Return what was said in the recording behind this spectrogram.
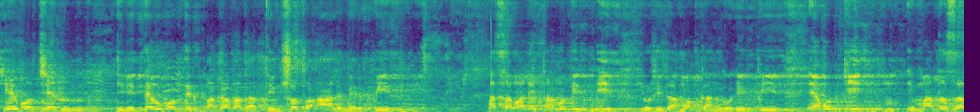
কে বলছেন? যিনি দেওবন্দির বাঘা বাগা তিনশত আলেমের পীর। আসাব আলী থানবির পীর, রশিদ আহমদ গাঙ্গুহির পীর, এমনকি মাদ্রাসা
